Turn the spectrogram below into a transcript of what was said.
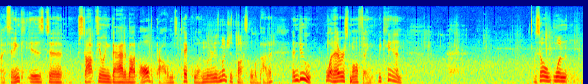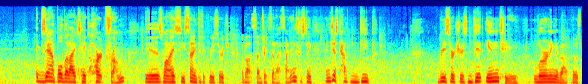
I think, is to stop feeling bad about all the problems, pick one, learn as much as possible about it, and do whatever small thing we can. So one example that I take heart from is when I see scientific research about subjects that I find interesting and just how deep researchers get into learning about those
